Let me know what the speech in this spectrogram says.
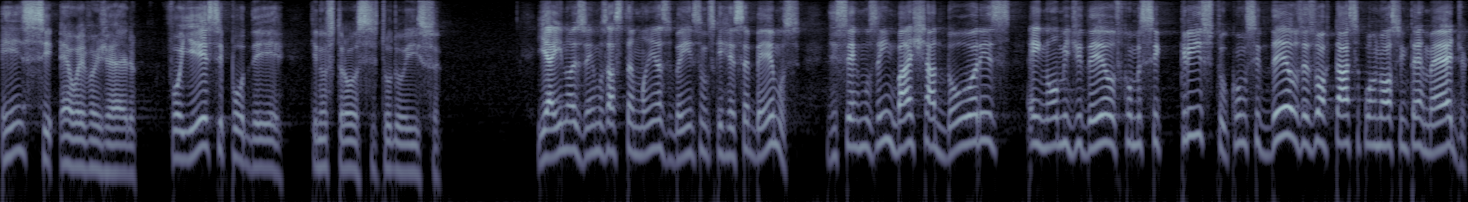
Esse é o Evangelho. Foi esse poder que nos trouxe tudo isso. E aí nós vemos as tamanhas bênçãos que recebemos de sermos embaixadores em nome de Deus, como se Cristo, como se Deus exortasse por nosso intermédio.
